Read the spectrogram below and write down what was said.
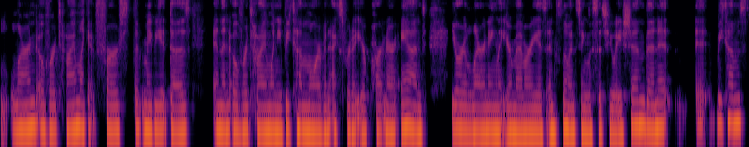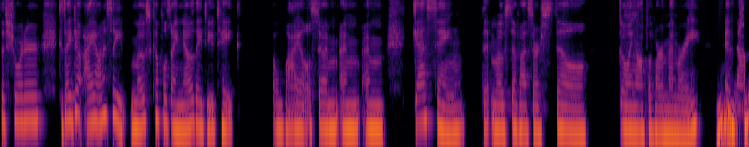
learned over time? Like at first, that maybe it does and then over time when you become more of an expert at your partner and you're learning that your memory is influencing the situation then it it becomes the shorter because i don't i honestly most couples i know they do take a while. So i'm i'm i'm guessing that most of us are still going off of our memory we and could,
